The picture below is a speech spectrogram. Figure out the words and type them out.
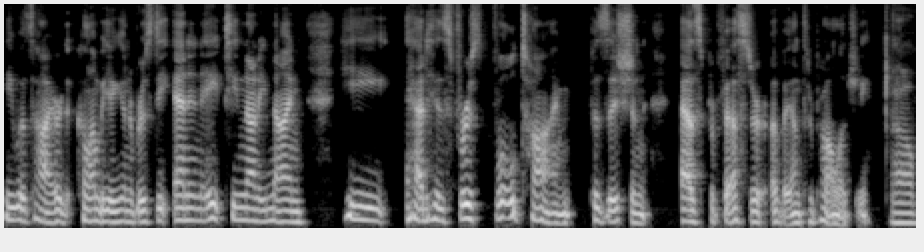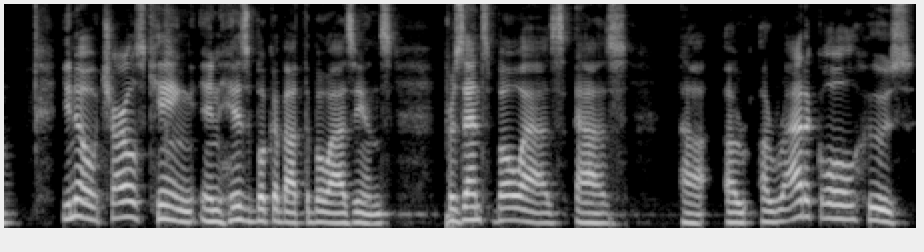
he was hired at Columbia University. And in 1899, he had his first full time position as professor of anthropology. Um, you know, Charles King, in his book about the Boasians, presents Boas as uh, a, a radical whose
